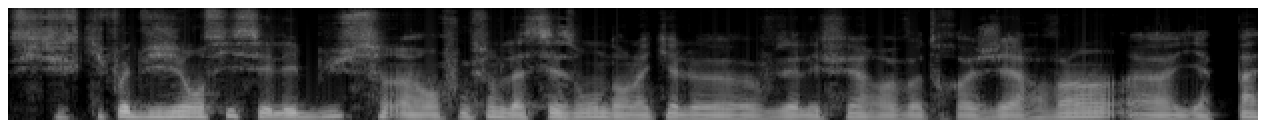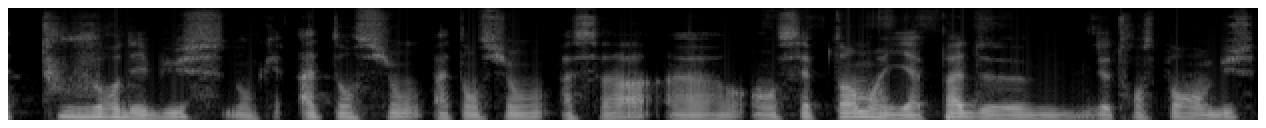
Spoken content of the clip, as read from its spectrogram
ce qu'il faut être vigilant aussi, c'est les bus euh, en fonction de la saison dans laquelle euh, vous allez faire euh, votre GR20. Il n'y a pas toujours des bus, donc attention, attention à ça. en septembre, il n'y a pas de, de, transport en bus.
